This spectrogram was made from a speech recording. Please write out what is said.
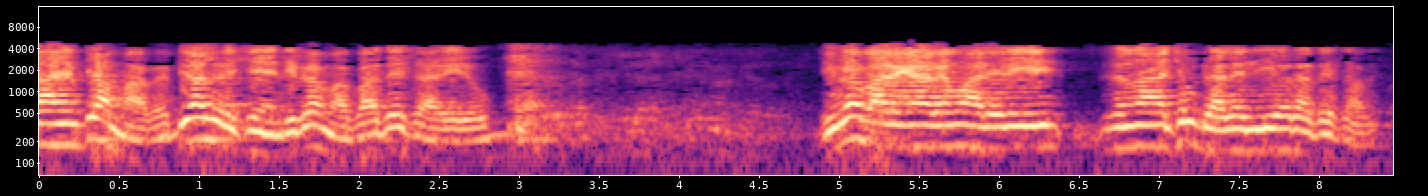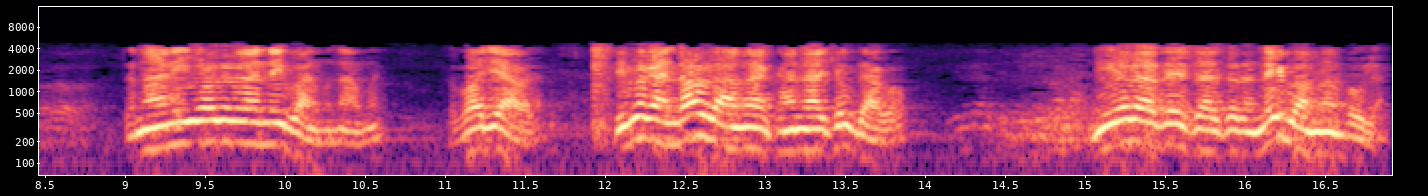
လာရင်ပြတ်မှာပဲပြတ်လို့ရှိရင်ဒီဘက်မှာဗာသစ္စာတွေတော့ဒီဘက်မှာဒကာဓမ္မတွေသနာချုပ်တာလည်းនិရောဓသစ္စာပဲသနာនិရောဓကနိဗ္ဗာန်မနာမသဘောကျလားဒီဘက်ကနောက်လာမဲ့ခန္ဓာချုပ်တာကောနိရောဓသစ္စာဆိုတော့နိဗ္ဗာန်မဟုတ်လား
